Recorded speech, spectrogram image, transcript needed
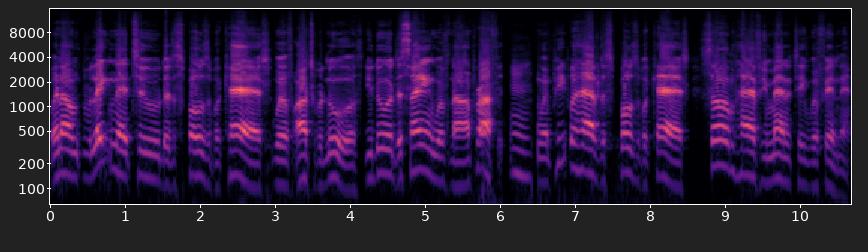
When I'm relating that to the disposable cash with entrepreneurs, you do it the same with nonprofits. Mm. When people have disposable cash, some have humanity within that.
